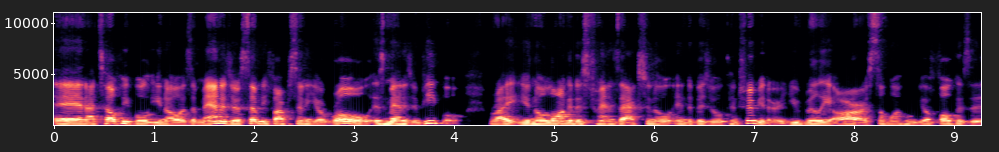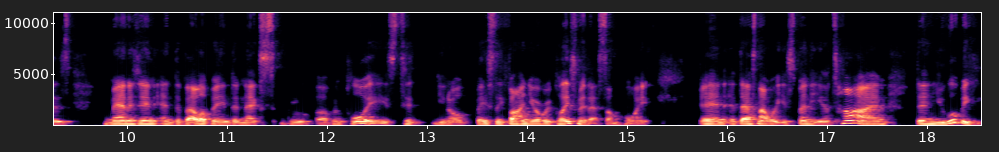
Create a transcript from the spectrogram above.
And I tell people, you know, as a manager, 75% of your role is managing people, right? You're no longer this transactional individual contributor. You really are someone who your focus is managing and developing the next group of employees to, you know, basically find your replacement at some point. And if that's not where you're spending your time, then you will be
